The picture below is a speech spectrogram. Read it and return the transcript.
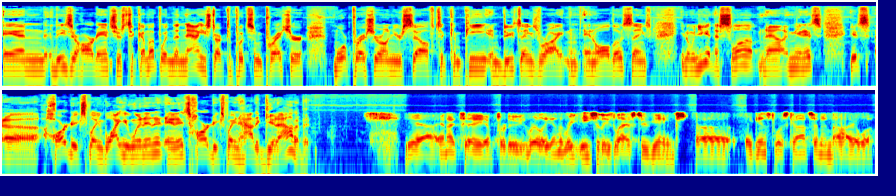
And these are hard answers to come up with. And then now you start to put some pressure, more pressure on yourself to compete and do things right and, and all those things. You know, when you get in a slump now, I mean, it's, it's uh, hard to explain why you went in it, and it's hard to explain how to get out of it. Yeah, and I tell you, Purdue really, in the, each of these last two games uh, against Wisconsin and Iowa,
